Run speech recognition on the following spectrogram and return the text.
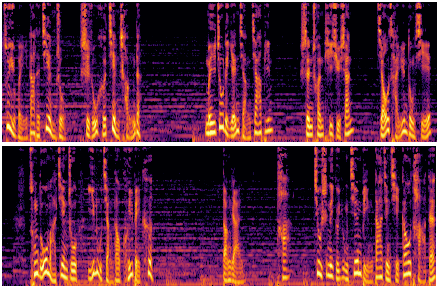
最伟大的建筑是如何建成的。每周的演讲嘉宾身穿 T 恤衫。脚踩运动鞋，从罗马建筑一路讲到魁北克。当然，他就是那个用煎饼搭建起高塔的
